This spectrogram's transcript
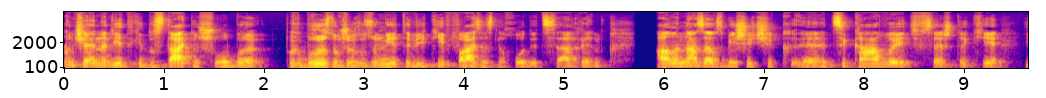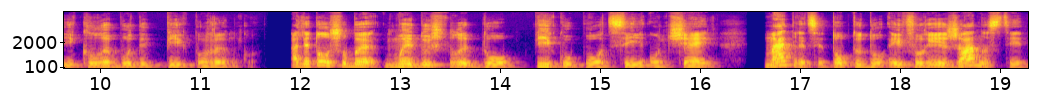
ончай аналітики достатньо, щоб приблизно вже розуміти, в якій фазі знаходиться ринок. Але нас зараз більше е, цікавить все ж таки, і коли буде пік по ринку. А для того, щоб ми дійшли до піку по цій ончейн метриці, тобто до ейфорії жадності,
